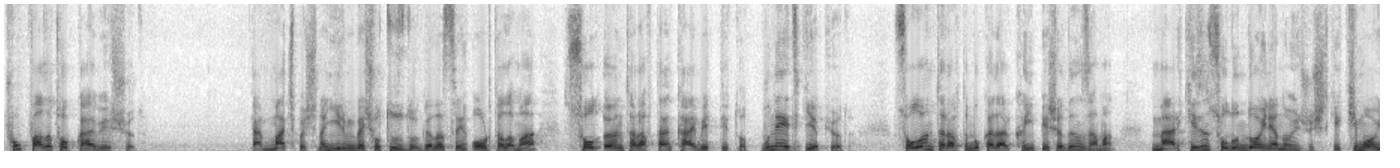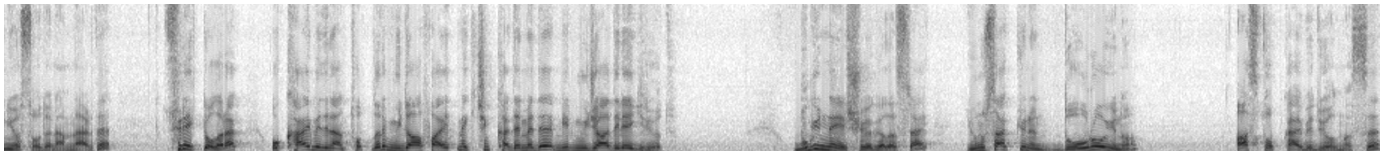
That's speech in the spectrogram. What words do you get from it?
çok fazla top kaybı yaşıyordu. Yani maç başına 25-30'du Galatasaray'ın ortalama sol ön taraftan kaybettiği top. Bu ne etki yapıyordu? Sol ön tarafta bu kadar kayıp yaşadığın zaman merkezin solunda oynayan oyuncu işte kim oynuyorsa o dönemlerde sürekli olarak o kaybedilen topları müdafaa etmek için kademede bir mücadeleye giriyordu. Bugün ne yaşıyor Galatasaray? Yunus Akgün'ün doğru oyunu az top kaybediyor olması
